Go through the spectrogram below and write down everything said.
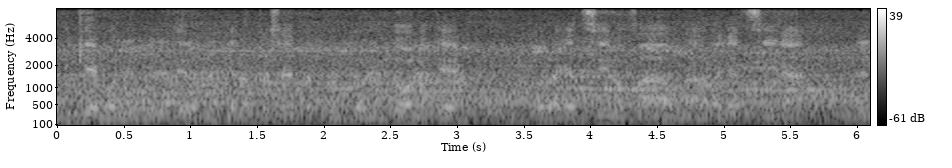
amichevole voglio dire perché rappresenta appunto il dono che un ragazzino fa a una ragazzina nel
